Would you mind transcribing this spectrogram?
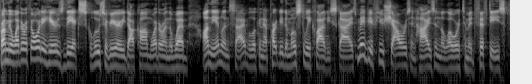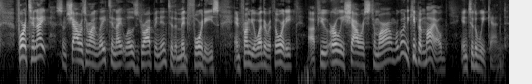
From your Weather Authority, here's the exclusive Erie.com weather on the web. On the inland side, we're looking at partly to mostly cloudy skies, maybe a few showers and highs in the lower to mid 50s. For tonight, some showers around late tonight, lows dropping into the mid 40s. And from your Weather Authority, a few early showers tomorrow, and we're going to keep it mild into the weekend.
